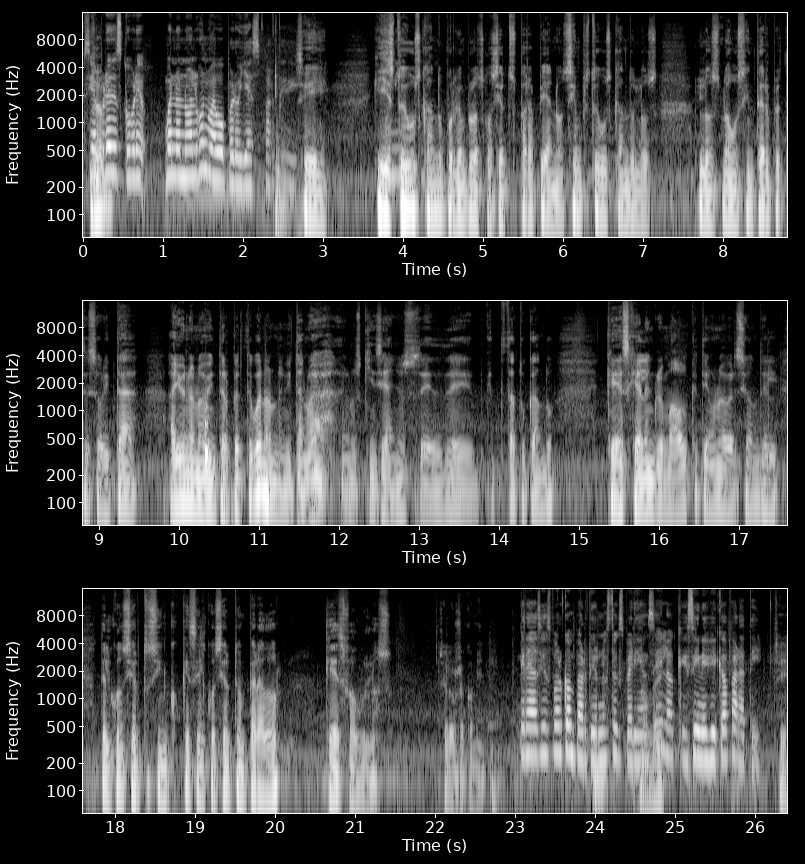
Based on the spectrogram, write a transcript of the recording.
Siempre descubre, bueno, no algo nuevo, pero ya es parte de... Sí. Qué Y estoy buscando, por ejemplo, los conciertos para piano. Siempre estoy buscando los, los nuevos intérpretes. Ahorita hay una nueva intérprete, bueno, no ni tan nueva, de unos 15 años eh, de, que está tocando, que es Helen Grimaud, que tiene una versión del, del concierto 5, que es el concierto emperador, que es fabuloso. Se los recomiendo. Gracias por compartirnos tu experiencia y lo que significa para ti. Sí.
